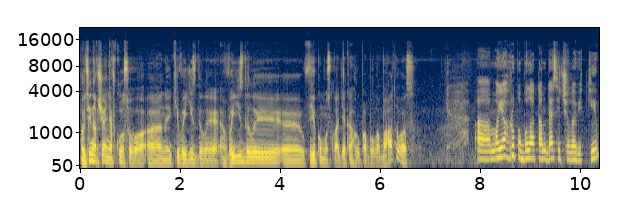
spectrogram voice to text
А Оці навчання в Косово, е, на які ви їздили, ви їздили е, в якому складі? Яка група була? Багато вас? Е, Моя група була там 10 чоловіків,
